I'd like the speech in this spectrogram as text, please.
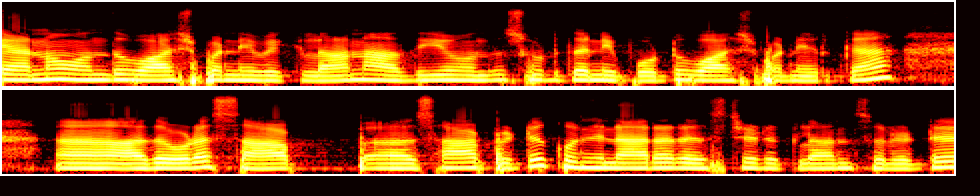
கேனும் வந்து வாஷ் பண்ணி வைக்கலான்னு அதையும் வந்து சுடு தண்ணி போட்டு வாஷ் பண்ணியிருக்கேன். அதோட சாப் சாப்பிட்டுட்டு கொஞ்சம் நேரம் ரெஸ்ட் எடுக்கலான்னு சொல்லிட்டு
